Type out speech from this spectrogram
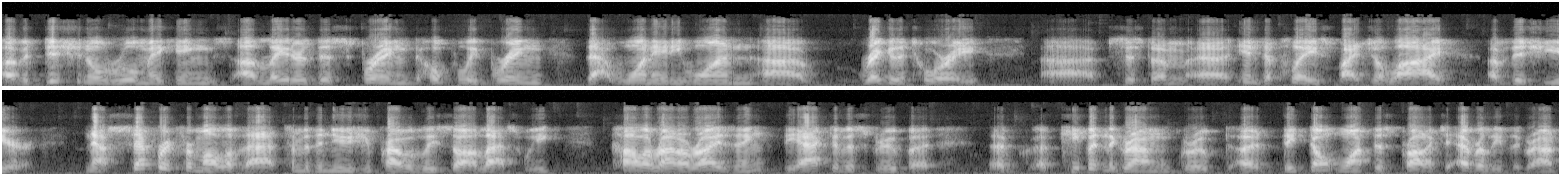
of additional rulemakings uh, later this spring to hopefully bring that 181 uh, regulatory uh, system uh, into place by July of this year. Now, separate from all of that, some of the news you probably saw last week, Colorado Rising, the activist group, a, a, a keep it in the ground group, uh, they don't want this product to ever leave the ground.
